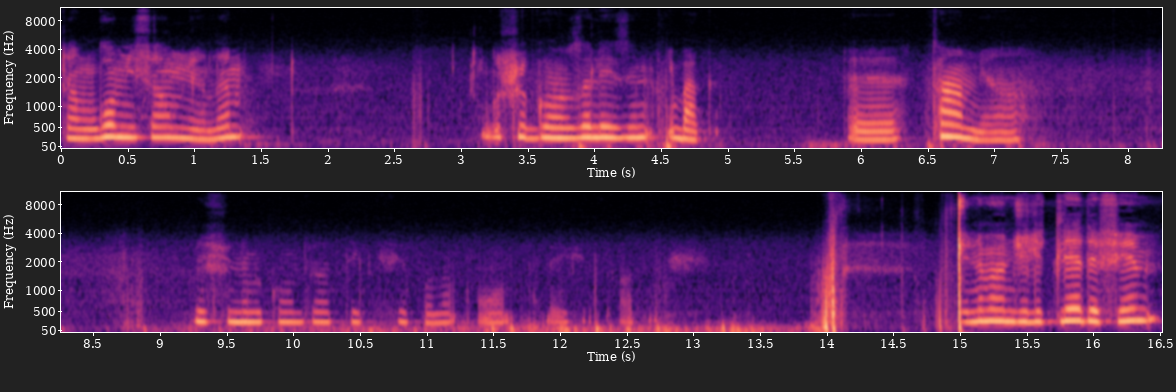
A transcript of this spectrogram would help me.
Tamam Gomis'i almayalım. Şu Gonzalez'in bak. Ee, tamam ya. Bir şunu bir kontrat teklif yapalım. 10 560. Benim öncelikli hedefim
